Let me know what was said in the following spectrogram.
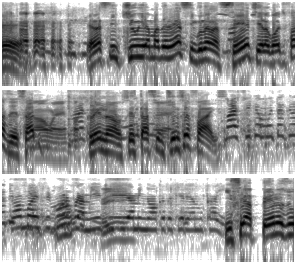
é. Ela sentiu e a Madalena é assim, quando ela sente, ela gosta de fazer, sabe? Não, é. Falei, não, você está sentindo, você faz. Nós fica muito agradecidos. mãe, segura pra mim que a minhoca tá querendo cair. Isso é apenas o,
